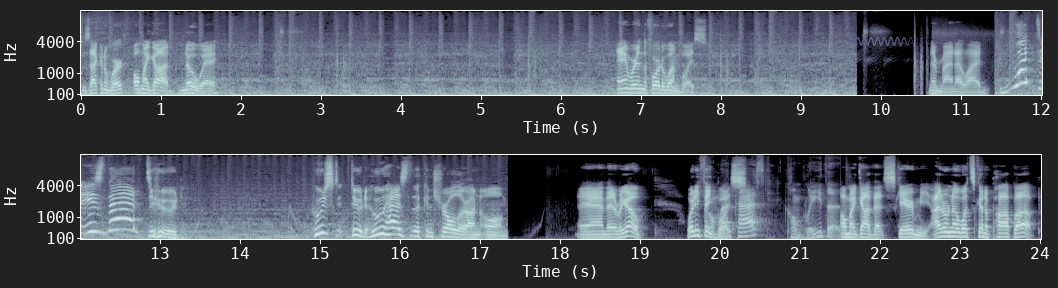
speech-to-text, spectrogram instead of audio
Is that gonna work? Oh my god, no way. And we're in the 4 to 1, boys. Never mind, I lied. What is that, dude? Who's, dude, who has the controller on Olm? And there we go. What do you think, Combat boys? task completed. Oh my god, that scared me. I don't know what's gonna pop up.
